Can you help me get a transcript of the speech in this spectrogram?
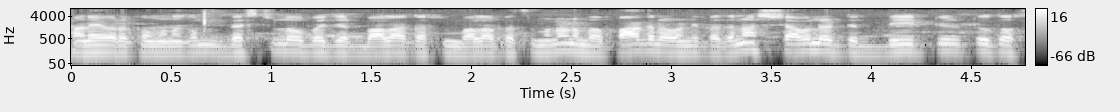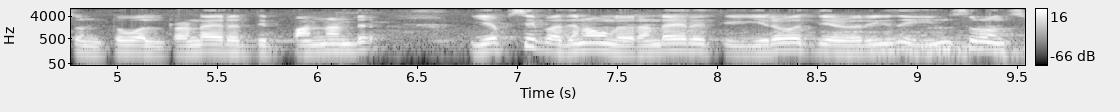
அனைவருக்கும் வணக்கம். Best low budget Bala custom Bala கஸ்டமர்னா நம்ம பார்க்குற வண்டி பார்த்தீங்கன்னா Chevrolet Beat two thousand twelve ரெண்டாயிரத்தி பன்னெண்டு. எஃப்சி பார்த்தீங்கன்னா உங்களுக்கு ரெண்டாயிரத்தி இருபத்தி ஏழு வரைக்கும் இன்சூரன்ஸ்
